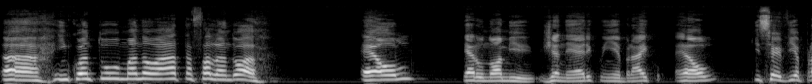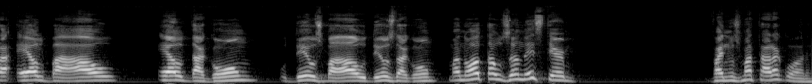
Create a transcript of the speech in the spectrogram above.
Ah, enquanto Manoá está falando, ó, El, que era o nome genérico em hebraico, El, que servia para El Baal, El Dagon, o deus Baal, o deus Dagon. Manuel está usando esse termo. Vai nos matar agora.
